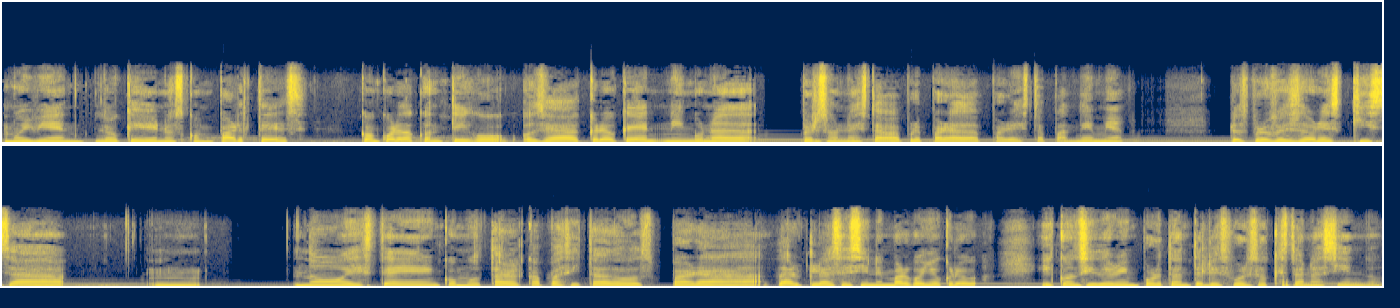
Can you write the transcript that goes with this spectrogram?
muy bien lo que nos compartes. Concuerdo contigo. O sea, creo que ninguna persona estaba preparada para esta pandemia. Los profesores quizá mm, no estén como tal capacitados para dar clases. Sin embargo, yo creo y considero importante el esfuerzo que están haciendo.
